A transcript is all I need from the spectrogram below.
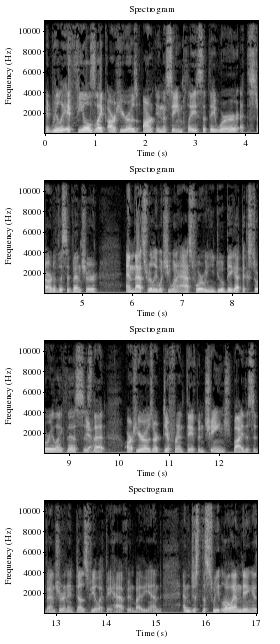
it really it feels like our heroes aren't in the same place that they were at the start of this adventure and that's really what you want to ask for when you do a big epic story like this is Yeah. that our heroes are different they've been changed by this adventure and it does feel like they have been by the end and just the sweet little ending is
